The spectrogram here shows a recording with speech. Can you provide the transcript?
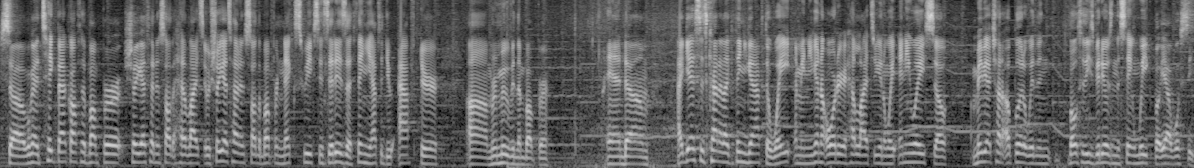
So we're gonna take back off the bumper, show you guys how to install the headlights. It will show you guys how to install the bumper next week since it is a thing you have to do after um, removing the bumper. And um, I guess it's kind of like a thing you're gonna have to wait. I mean, you're gonna order your headlights, you're gonna wait anyway. So maybe I try to upload it within both of these videos in the same week, but yeah, we'll see.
